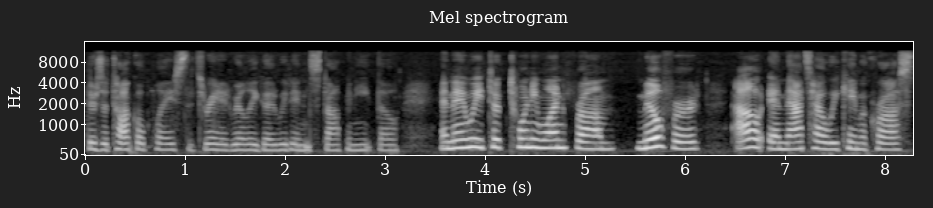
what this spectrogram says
There's a taco place that's rated really good. We didn't stop and eat though. And then we took 21 from Milford out and that's how we came across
